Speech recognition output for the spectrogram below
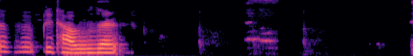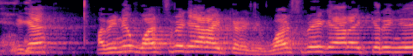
fifty thousand ठीक है? अब इन्हें वर्ड्स में क्या राइट करेंगे? वर्ड्स में क्या राइट करेंगे?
